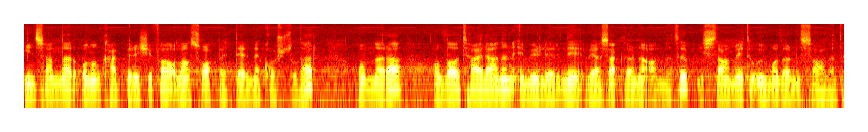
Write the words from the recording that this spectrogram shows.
insanlar onun kalplere şifa olan sohbetlerine koştular. Onlara Allahu Teala'nın emirlerini ve yasaklarını anlatıp İslamiyet'e uymalarını sağladı.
